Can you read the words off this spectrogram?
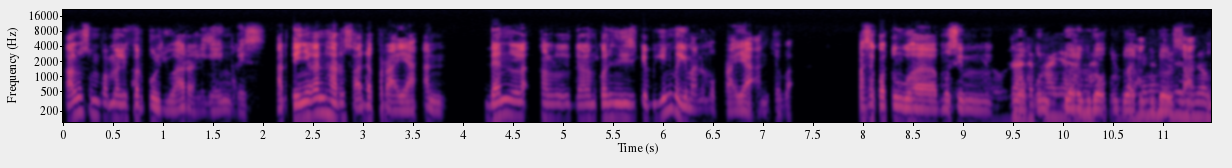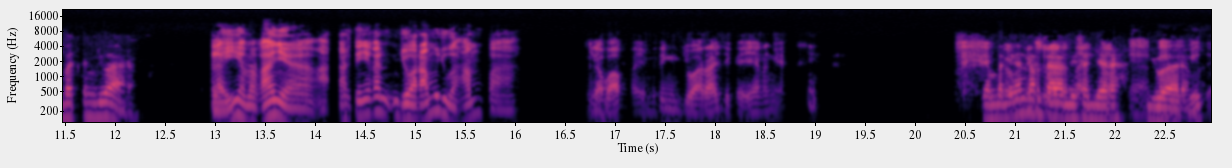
kalau seumpama Liverpool juara Liga Inggris artinya kan harus ada perayaan dan la- kalau dalam kondisi kayak begini bagaimana mau perayaan coba masa kau tunggu ha, musim Nggak usah ada 20 perayaan lah. Yang penting kan sudah 2020 2021 dinobatkan juara lah iya makanya artinya kan juaramu juga hampa Nggak apa-apa. Yang penting juara aja kayak enaknya. yang penting kan ada di sejarah ya, Juara. gitu.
